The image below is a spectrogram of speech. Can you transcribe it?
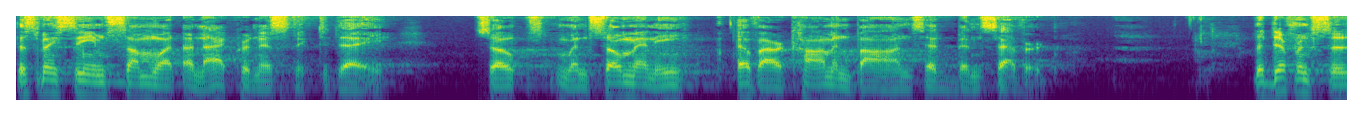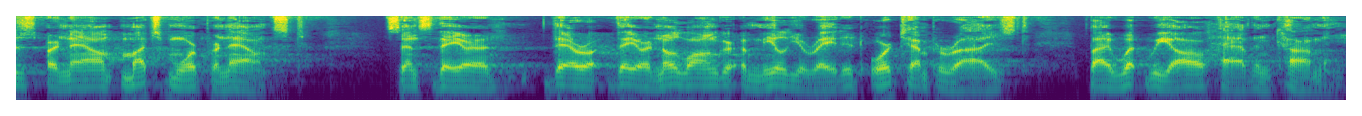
This may seem somewhat anachronistic today, so when so many of our common bonds had been severed. The differences are now much more pronounced since they are, they are no longer ameliorated or temporized by what we all have in common.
